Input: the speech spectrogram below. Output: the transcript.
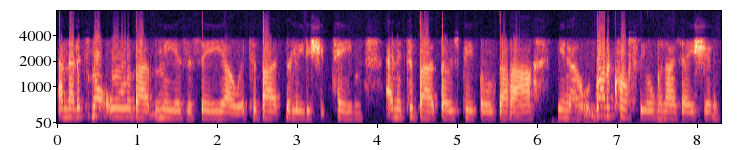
and that it's not all about me as a CEO, it's about the leadership team, and it's about those people that are, you know, right across the organisation,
